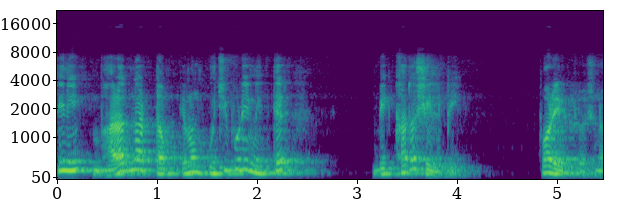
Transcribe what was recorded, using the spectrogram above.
তিনি ভারতনাট্যম এবং কুচিপুড়ি নৃত্যের বিখ্যাত শিল্পী। পরের প্রশ্ন,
